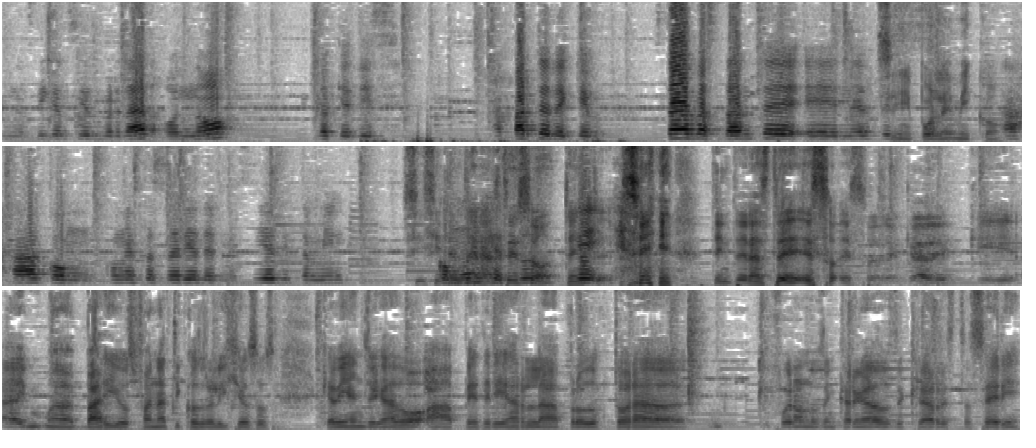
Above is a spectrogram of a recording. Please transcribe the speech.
y nos digan si es verdad o no lo que dice. Aparte de que está bastante eh, Netflix. Sí, polémico. Ajá, con, con esta serie del Mesías y también Sí, sí, te enteraste eso. Te sí, te enteraste eso, eso acerca de que hay ah, varios fanáticos religiosos que habían llegado a apedrear la productora que fueron los encargados de crear esta serie.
